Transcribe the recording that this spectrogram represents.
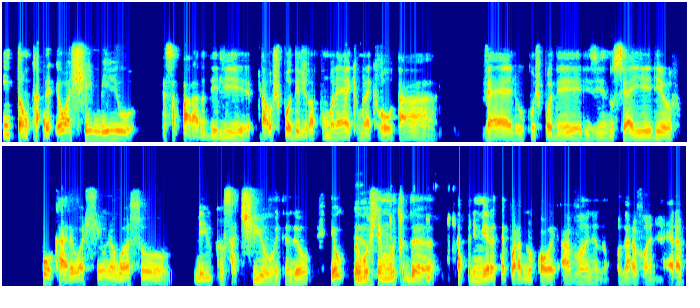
Então, cara, eu achei meio essa parada dele dar os poderes lá pro moleque, o moleque voltar velho, com os poderes, e não sei, aí ele. Pô, cara, eu achei um negócio meio cansativo, entendeu? Eu, é. eu gostei muito da, da, primeira temporada no qual a Vânia, quando era a Vânia, era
